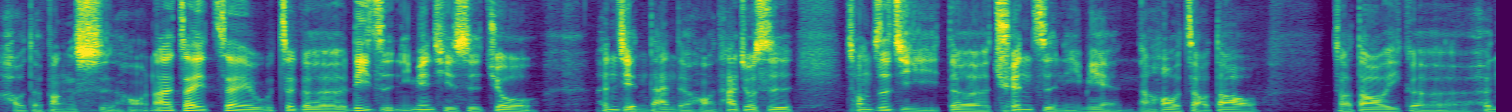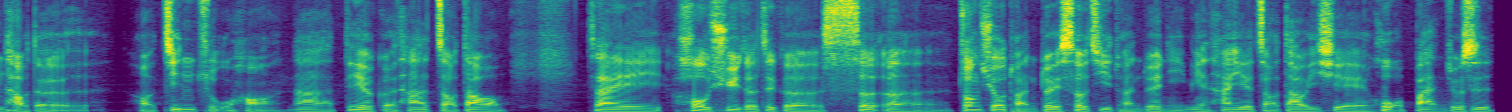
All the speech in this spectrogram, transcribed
好的方式，哈。那在在这个例子里面，其实就。很简单的哈，他就是从自己的圈子里面，然后找到找到一个很好的好金主哈。那第二个，他找到在后续的这个设呃装修团队、设计团队里面，他也找到一些伙伴，就是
